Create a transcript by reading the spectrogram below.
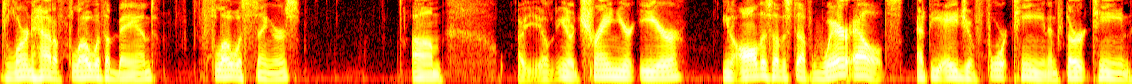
to learn how to flow with a band, flow with singers, um, uh, you know, train your ear, you know, all this other stuff. Where else at the age of 14 and 13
